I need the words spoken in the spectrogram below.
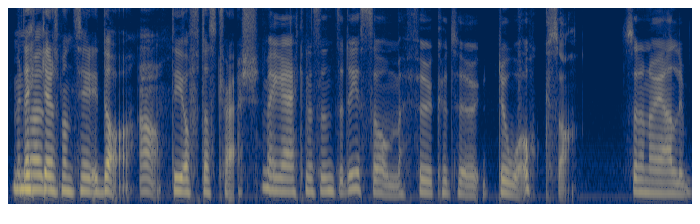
men nu har- deckare som man ser idag, ja. det är oftast trash. Men räknas inte det som fulkultur då också? Så den har ju aldrig,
